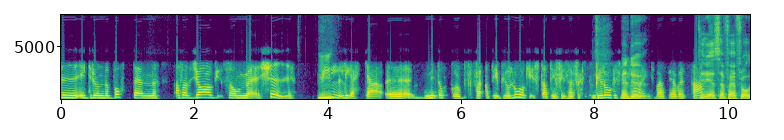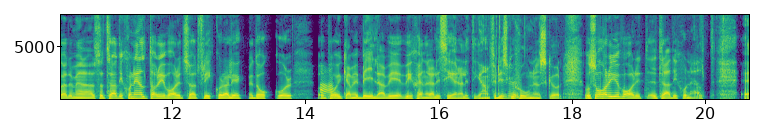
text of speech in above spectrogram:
vi i grund och botten, alltså att jag som tjej vill leka eh, med dockor för att det är biologiskt, att det finns en biologisk Men du, vill... Ja. Teresa, får jag fråga, du menar, alltså traditionellt har det ju varit så att flickor har lekt med dockor och Ja. pojkar med bilar. Vi, vi generaliserar lite grann för Precis. diskussionens skull. Och så har det ju varit eh, traditionellt. Eh,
